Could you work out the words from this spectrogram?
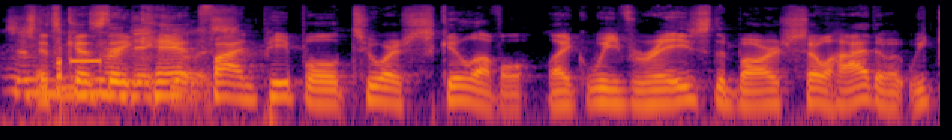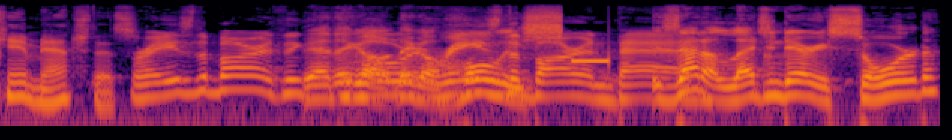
It's because they can't find people to our skill level. Like we've raised the bar so high that we can't match this. Raise the bar. I think. Yeah, they go. lower- They go. Raise Holy the bar and bad. Is that a legendary sword?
